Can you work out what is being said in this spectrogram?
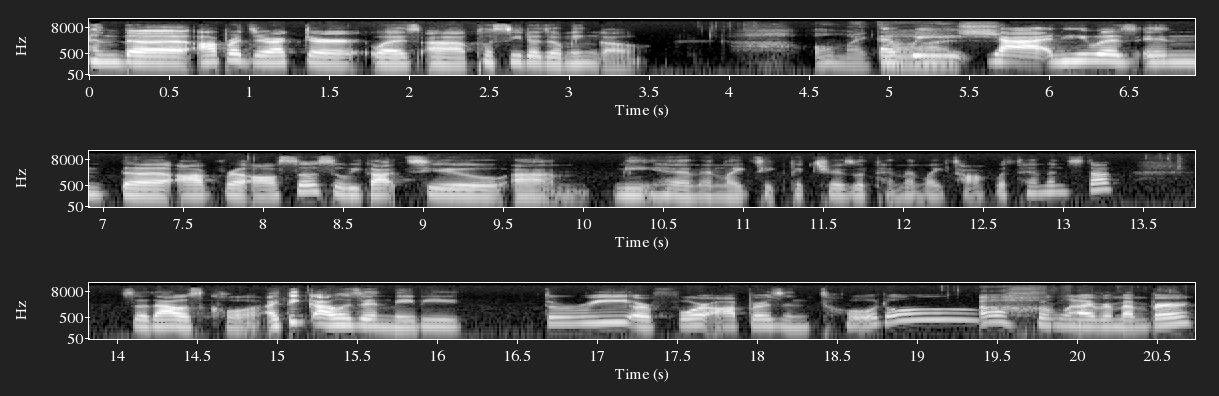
and the opera director was uh, Placido Domingo. Oh my gosh. and we yeah and he was in the opera also so we got to um meet him and like take pictures with him and like talk with him and stuff so that was cool i think i was in maybe three or four operas in total Oh. from what i remember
